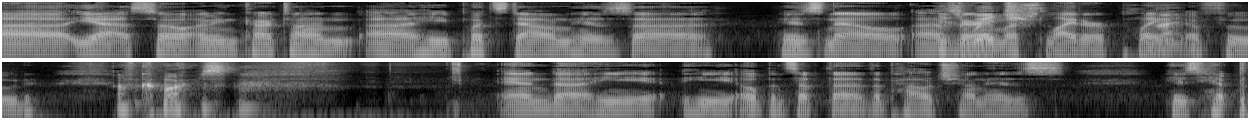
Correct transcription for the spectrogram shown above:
Uh, yeah. So I mean, Carton, uh, he puts down his uh his now uh, His very witch. much lighter plate Right. of food, of course. and uh, he he opens up the the pouch on his his hip,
